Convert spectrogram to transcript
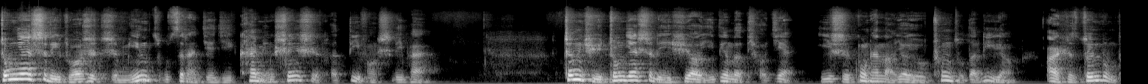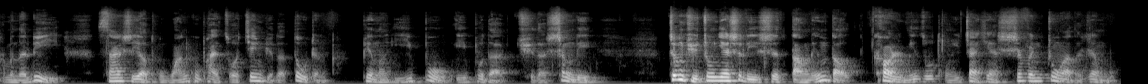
中间势力主要是指民族资产阶级、开明绅士和地方实力派。争取中间势力需要一定的条件：一是共产党要有充足的力量；二是尊重他们的利益；三是要同顽固派做坚决的斗争，并能一步一步地取得胜利。争取中间势力是党领导抗日民族统一战线十分重要的任务。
